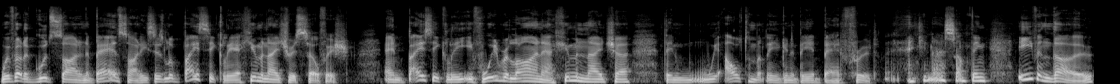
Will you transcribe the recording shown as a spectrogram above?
we've got a good side and a bad side. He says, look, basically, our human nature is selfish. And basically, if we rely on our human nature, then we ultimately are going to bear bad fruit. And you know something? Even though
